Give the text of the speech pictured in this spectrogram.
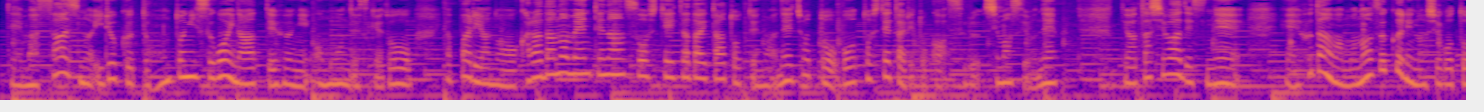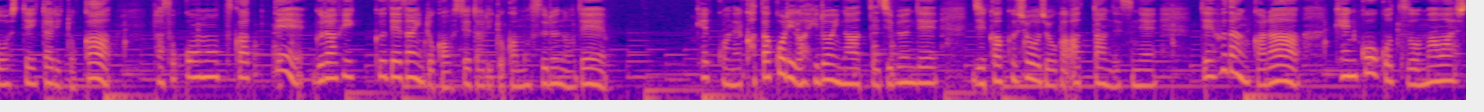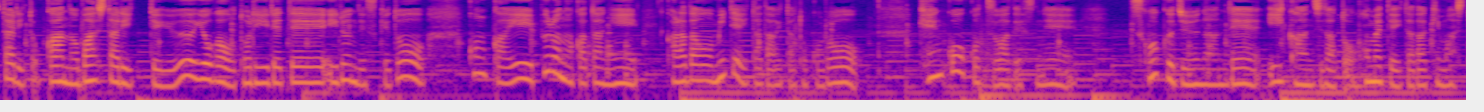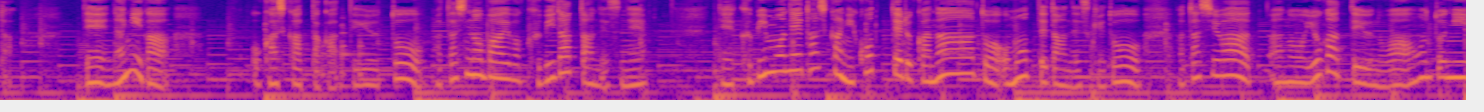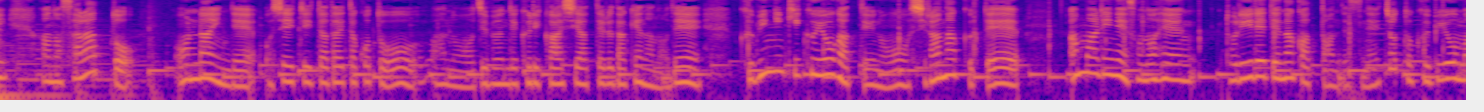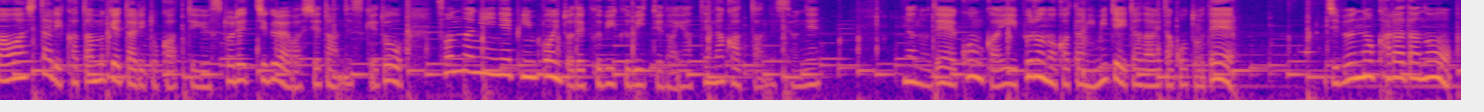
でマッサージの威力って本当にすごいなっていうふうに思うんですけどやっぱりあの体のメンテナンスをしていただいた後っていうのはねちょっとぼーっとしてたりとかするしますよね。で私はですね、えー、普段はものづくりの仕事をしていたりとかパソコンを使ってグラフィックデザインとかをしてたりとかもするので結構ね肩こりがひどいなって自分で自覚症状があったんですね。で普段から肩甲骨を回したりとか伸ばしたりっていうヨガを取り入れているんですけど今回プロの方に体を見ていただいたところ肩甲骨はですねすごく柔軟でいい感じだと褒めていただきました。で何がおかしかったかっていうと私の場合は首だったんですね。で首もね確かに凝ってるかなとは思ってたんですけど私はあのヨガっていうのは本当にあのさらっとオンラインで教えていただいたことをあの自分で繰り返しやってるだけなので首に効くヨガっていうのを知らなくてあんまりねその辺取り入れてなかったんですね。ちょっと首を回したり傾けたりとかっていうストレッチぐらいはしてたんですけどそんなにねピンポイントで首首っていうのはやってなかったんですよね。なので今回プロの方に見ていただいたことで自分の体の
